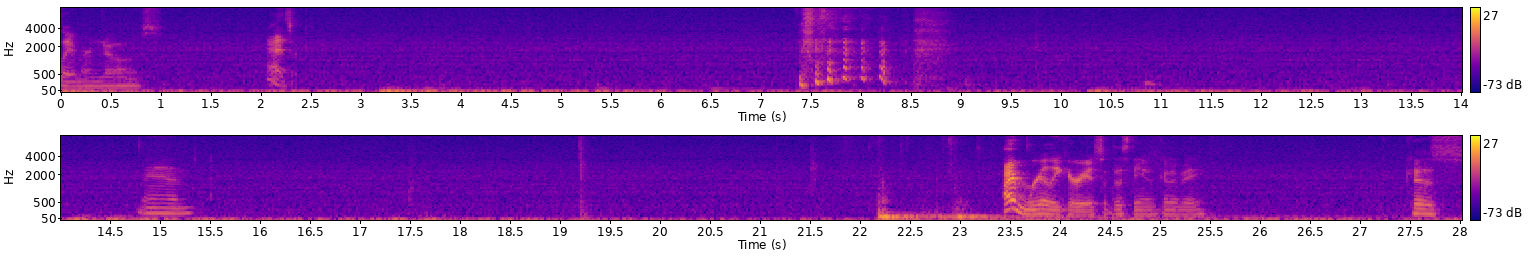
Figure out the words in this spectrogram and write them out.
Flamer knows. Eh, That's okay. Man. I'm really curious what this theme is going to be. Because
